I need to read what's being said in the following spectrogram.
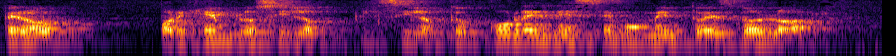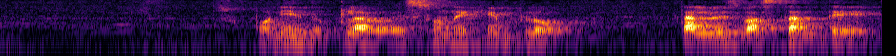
Pero, por ejemplo, si lo, si lo que ocurre en este momento es dolor, suponiendo, claro, es un ejemplo tal vez bastante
